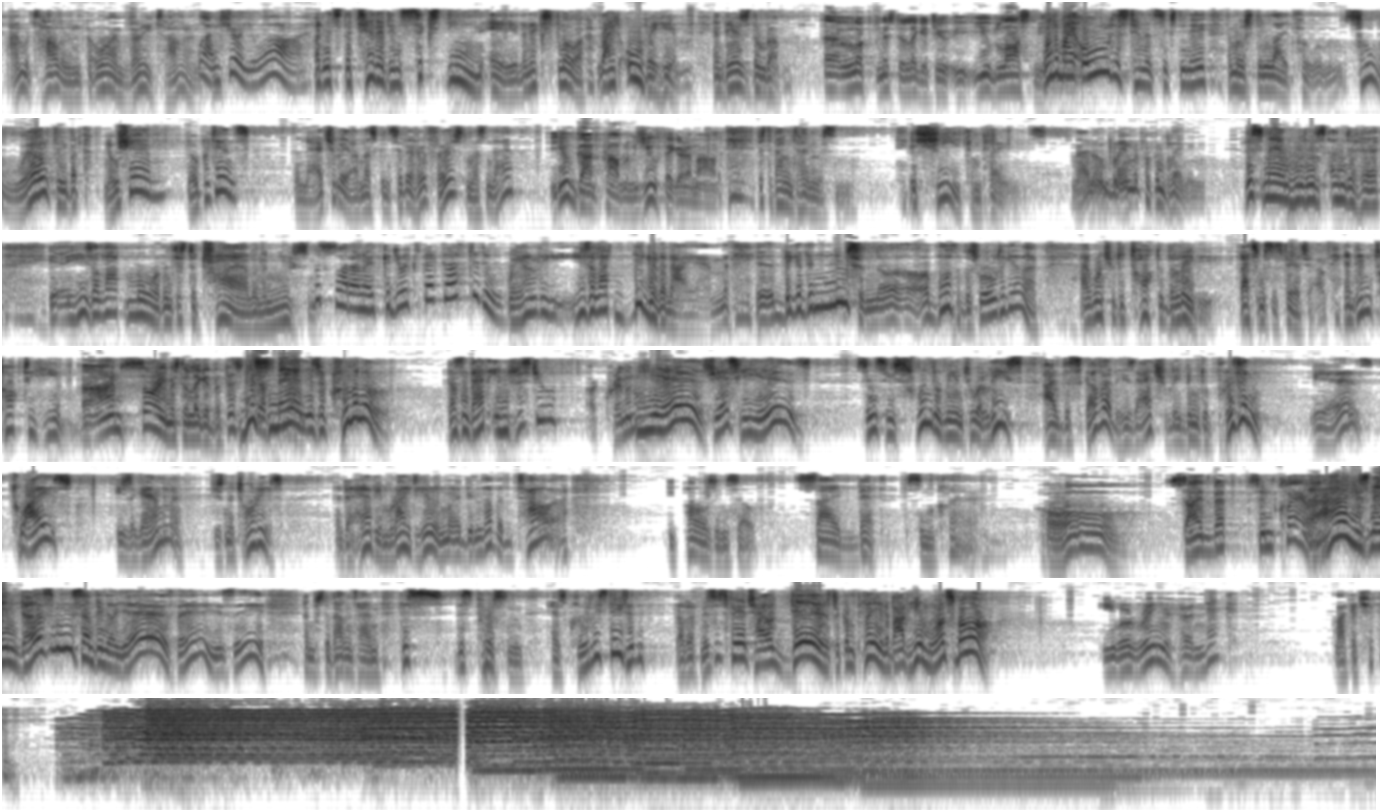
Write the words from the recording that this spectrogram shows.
I'm a tolerant. Oh, I'm very tolerant. Well, I'm sure you are. But it's the tenant in 16A, the next floor, right over him. And there's the rub. Uh, look, Mr. Liggett, you, you've lost me. One of my oldest tenants, 16A, a most delightful woman. So wealthy, but no sham, no pretense. And naturally, I must consider her first, mustn't I? You've got problems. You figure them out. Mr. Valentine, listen. If she complains, I don't blame her for complaining. This man who lives under her, he's a lot more than just a trial and a nuisance. But nuisance. what on earth could you expect us to do? Well, he, he's a lot bigger than I am. Uh, bigger than Newton, or, or both of us rolled together. I want you to talk to the lady. That's Mrs. Fairchild. And then talk to him. Uh, I'm sorry, Mr. Liggett, but this This just... man is a criminal. Doesn't that interest you? A criminal? Yes, yes, he is. Since he swindled me into a lease, I've discovered he's actually been to prison. Yes, twice. He's a gambler. He's notorious. And to have him right here in my beloved tower, he calls himself Side Bet Sinclair. Oh. Side bet Sinclair. Ah, his name does mean something. Oh, yes, there, you see. And Mr. Valentine, this, this person has clearly stated that if Mrs. Fairchild dares to complain about him once more, he will wring her neck like a chicken.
